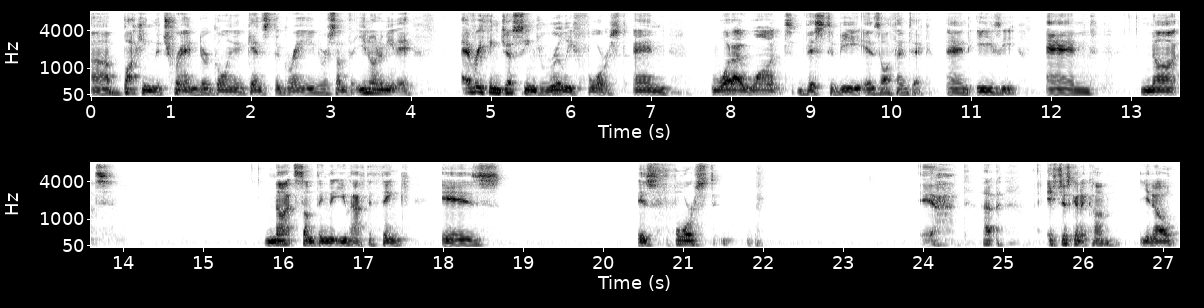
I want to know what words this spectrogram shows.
uh, bucking the trend or going against the grain or something you know what i mean? It, everything just seems really forced. And what I want this to be is authentic and easy and not not something that you have to think is is forced. It's just to come you know?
